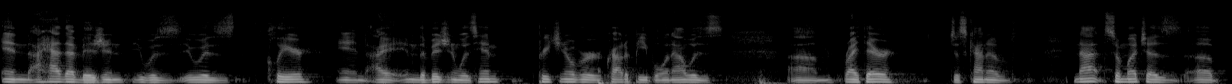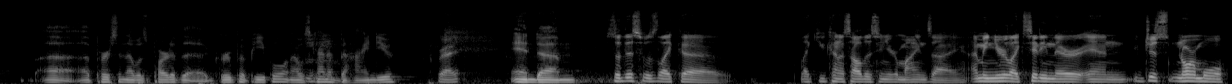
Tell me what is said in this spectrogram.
and I had that vision. It was it was clear, and I and the vision was him preaching over a crowd of people, and I was um, right there, just kind of not so much as a, a a person that was part of the group of people, and I was kind of behind you, Right. and um, So this was like a, like you kind of saw this in your mind's eye. I mean, you're like sitting there and just normal,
